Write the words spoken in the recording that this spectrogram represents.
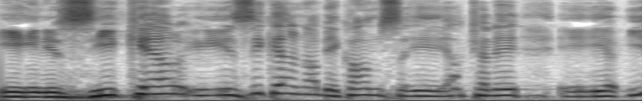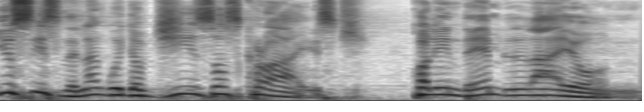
in Ezekiel, Ezekiel now becomes uh, actually uh, uses the language of Jesus Christ, calling them lion,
